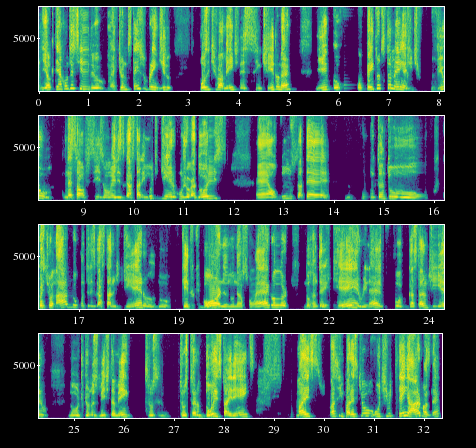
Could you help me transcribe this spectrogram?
e é o que tem acontecido. O Mac Jones tem surpreendido positivamente nesse sentido, né? E o, o Patriots também, a gente viu nessa off-season eles gastarem muito dinheiro com jogadores, é, alguns até um tanto questionável quanto eles gastaram de dinheiro no Kendrick Bourne, no Nelson Aguilar, no Hunter Henry, né? Pô, gastaram dinheiro no Jonas Smith também, trouxeram dois Tyrants, mas assim, parece que o, o time tem armas, né?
